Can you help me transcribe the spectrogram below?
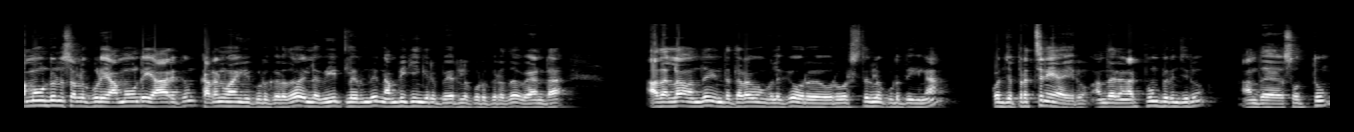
அமௌண்ட்டுன்னு சொல்லக்கூடிய அமௌண்ட்டு யாருக்கும் கடன் வாங்கி கொடுக்குறதோ இல்லை வீட்டிலேருந்து நம்பிக்கைங்கிற பேரில் கொடுக்குறதோ வேண்டாம். அதெல்லாம் வந்து இந்த தடவை உங்களுக்கு ஒரு ஒரு வருஷத்துக்குள்ளே கொடுத்தீங்கன்னா கொஞ்சம் பிரச்சனையாயிரும். அந்த நட்பும் பிரிஞ்சிடும் அந்த சொத்தும்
